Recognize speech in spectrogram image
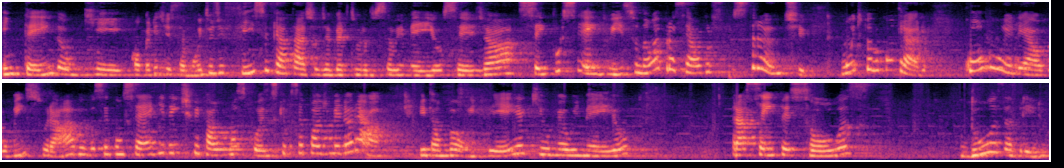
entendam que, como ele disse, é muito difícil que a taxa de abertura do seu e-mail seja 100%. E isso não é para ser algo frustrante. Muito pelo contrário. Como ele é algo mensurável, você consegue identificar algumas coisas que você pode melhorar. Então, bom, enviei aqui o meu e-mail para 100 pessoas, duas abriram.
